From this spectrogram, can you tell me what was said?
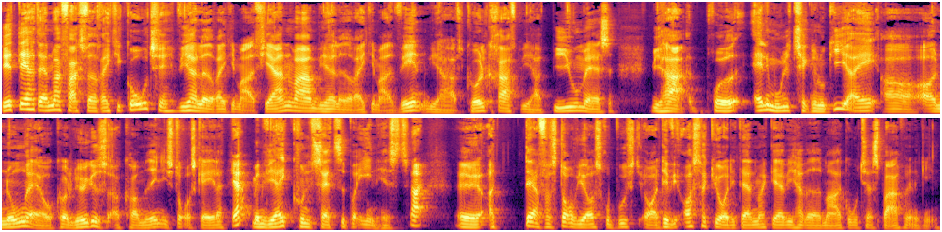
Det, det har Danmark faktisk været rigtig gode til. Vi har lavet rigtig meget fjernvarme, vi har lavet rigtig meget vind, vi har haft kulkraft, vi har haft biomasse, vi har prøvet alle mulige teknologier af, og, og nogle er jo lykkedes og kommet ind i stor skala, Ja. men vi har ikke kun satset på én hest. Nej. Øh, og derfor står vi også robust, og det vi også har gjort i Danmark, det er, at vi har været meget gode til at spare på energien.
